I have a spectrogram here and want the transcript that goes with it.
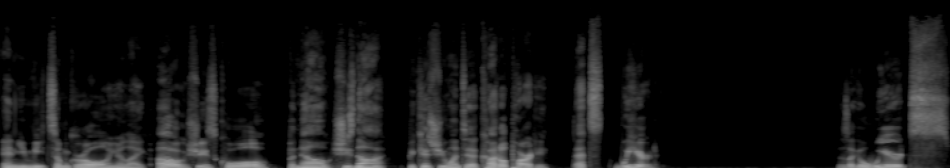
And you meet some girl, and you're like, oh, she's cool. But no, she's not because she went to a cuddle party. That's weird. There's like a weird s-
